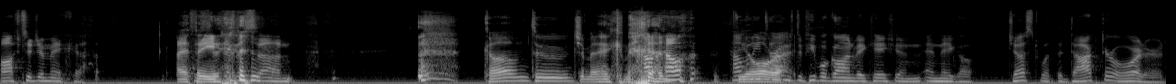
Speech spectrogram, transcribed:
off to Jamaica. I think in the sun. come to Jamaica, How, man. how, how Feel many times right. do people go on vacation and they go just what the doctor ordered?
